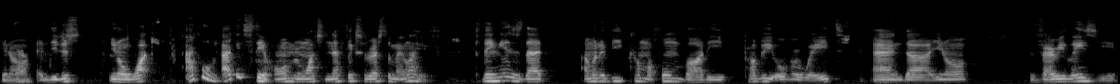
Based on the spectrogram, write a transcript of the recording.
You know, yeah. and you just you know what I could I could stay home and watch Netflix for the rest of my life. The thing is that I'm gonna become a homebody, probably overweight, and uh, you know, very lazy.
